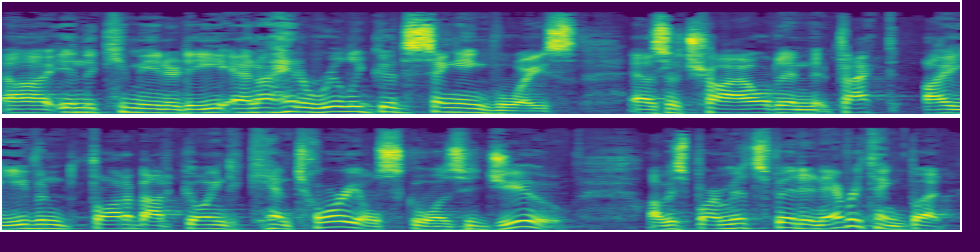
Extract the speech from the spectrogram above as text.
uh, in the community, and I had a really good singing voice as a child. And in fact, I even thought about going to cantorial school as a Jew. I was bar mitzvahed and everything, but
